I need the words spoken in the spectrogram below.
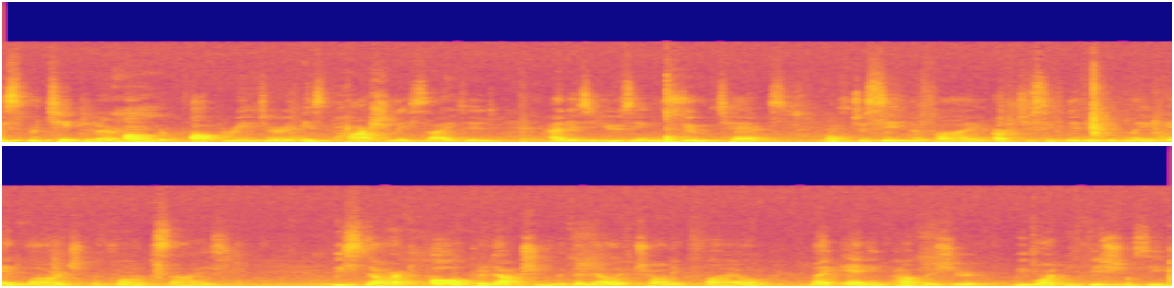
This particular op operator is partially sighted and is using ZoomText to signify or to significantly enlarge the font size. We start all production with an electronic file. Like any publisher, we want efficiencies.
